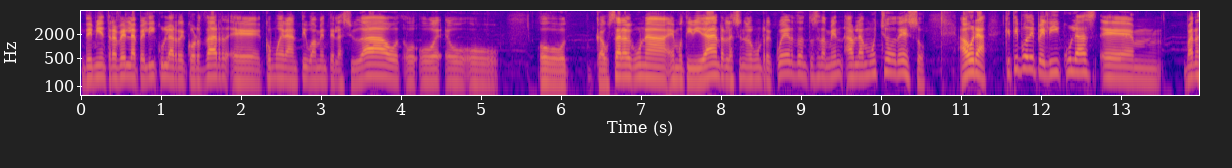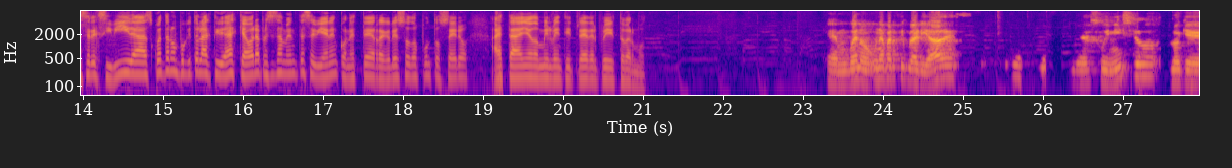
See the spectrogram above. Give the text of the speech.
de mientras ver la película recordar eh, cómo era antiguamente la ciudad o, causar alguna emotividad en relación a algún recuerdo. Entonces también habla mucho de eso. Ahora, ¿qué tipo de películas... Eh, van a ser exhibidas. Cuéntanos un poquito las actividades que ahora precisamente se vienen con este regreso 2.0 a este año 2023 del proyecto Bermud. Em, bueno, una particularidad de, su inicio, lo que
